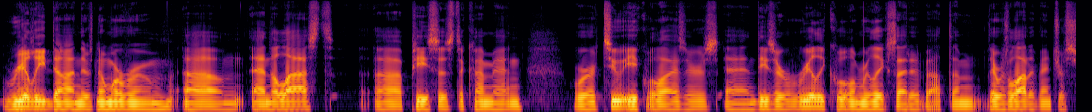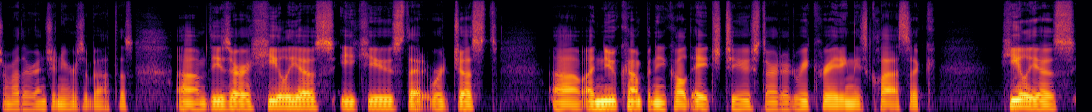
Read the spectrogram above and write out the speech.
really done. There's no more room. Um, and the last uh, pieces to come in were two equalizers, and these are really cool. I'm really excited about them. There was a lot of interest from other engineers about this. Um, these are Helios EQs that were just uh, a new company called H2 started recreating these classic Helios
